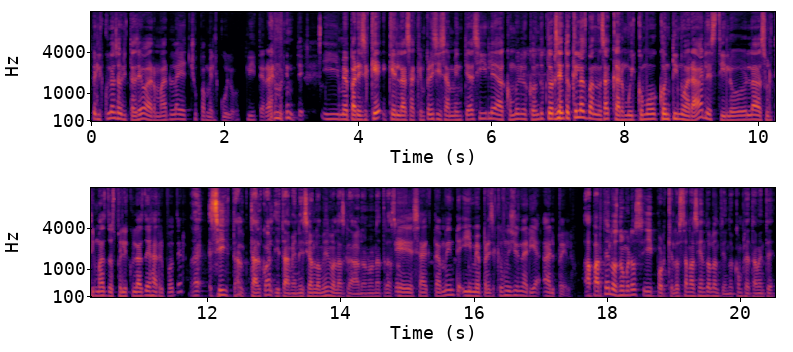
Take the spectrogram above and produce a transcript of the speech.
películas, ahorita se va a armar la chupame el culo, literalmente. Y me parece que, que la saquen precisamente así, le da como el conductor. Siento que las van a sacar muy como continuará al estilo las últimas dos películas de Harry Potter. Eh, sí, tal, tal cual. Y también hicieron lo mismo, las grabaron una tras otra. Exactamente. Y me parece que funcionaría al pelo. Aparte de los números y por qué lo están haciendo, lo entiendo completamente.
